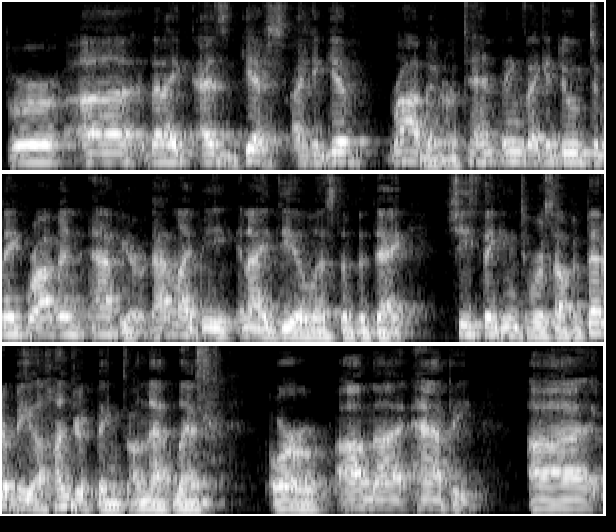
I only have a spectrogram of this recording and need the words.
for, uh, that I, as gifts I could give Robin or 10 things I could do to make Robin happier? That might be an idea list of the day. She's thinking to herself, it better be a hundred things on that list or I'm not happy. Uh,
